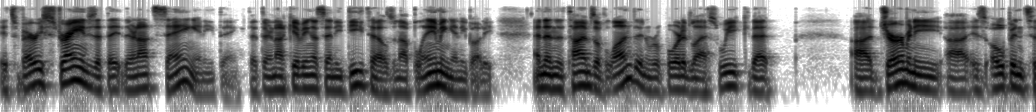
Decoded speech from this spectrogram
it's very strange that they they're not saying anything, that they're not giving us any details, and not blaming anybody. And then the Times of London reported last week that uh, Germany uh, is open to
